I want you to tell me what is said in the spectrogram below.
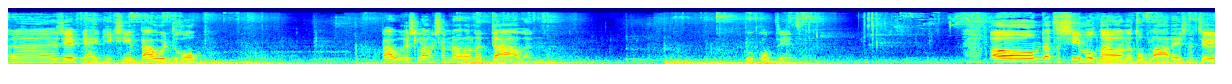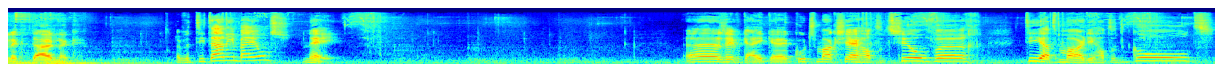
Eh, eens even kijken. Ik zie een power drop. Power is langzaam nou aan het dalen. Hoe komt dit? Oh, omdat de Seamod nou aan het opladen is natuurlijk. Duidelijk. Hebben we titanium bij ons? Nee. Eh, eens even kijken. Koetsmax, jij had het zilver. Tiatmar, die had het gold.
